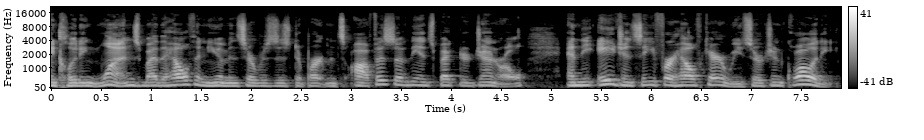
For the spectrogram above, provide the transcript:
Including ones by the Health and Human Services Department's Office of the Inspector General and the Agency for Healthcare Research and Quality.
